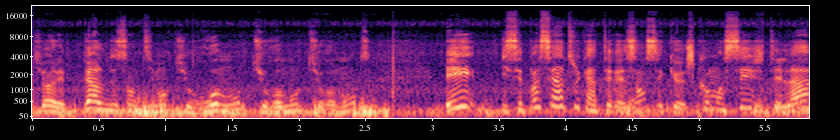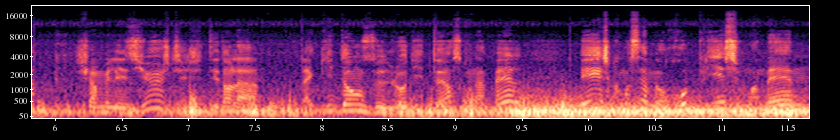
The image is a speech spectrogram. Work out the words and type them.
tu vois, les perles de sentiments, tu remontes, tu remontes, tu remontes. Et il s'est passé un truc intéressant, c'est que je commençais, j'étais là, je fermais les yeux, j'étais dans la guidance de l'auditeur, ce qu'on appelle, et je commençais à me replier sur moi-même,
